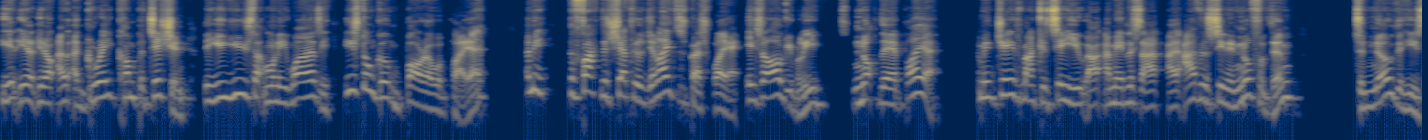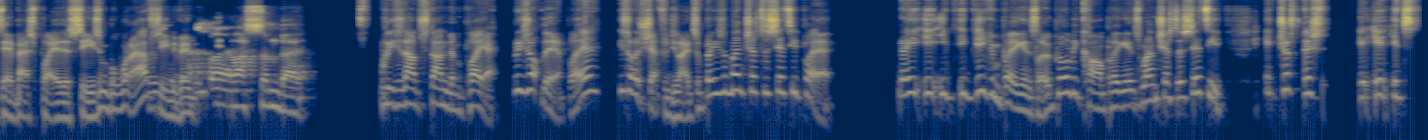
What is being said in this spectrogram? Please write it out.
you know, a, a great competition that you use that money wisely. You just don't go and borrow a player. I mean, the fact that Sheffield United's best player is arguably not their player. I mean, James McAtee, I, I mean, listen, I, I, haven't seen enough of them to know that he's their best player this season, but what I have seen of him. last Sunday. Well, he's an outstanding player, but he's not their player. He's not a Sheffield United player, he's a Manchester City player. You know, he, he, he can play against Liverpool, he can't play against Manchester City. It just, this, it, it, it's,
